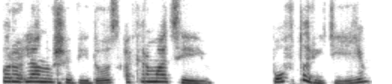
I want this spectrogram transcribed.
переглянувши відео з афірмацією. Повторіть її.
